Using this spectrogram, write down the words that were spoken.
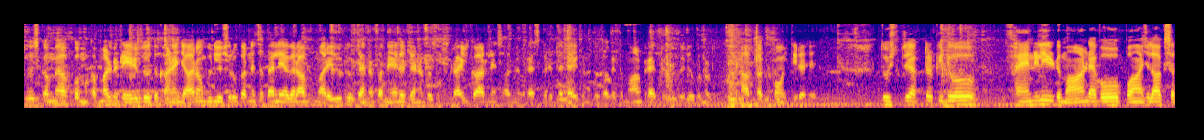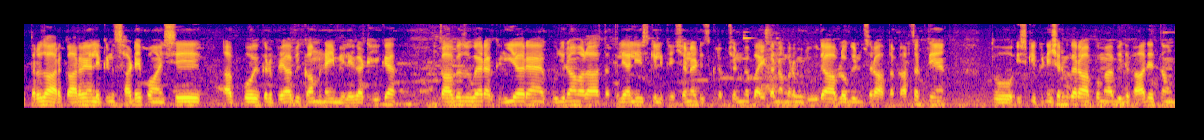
तो इसका मैं आपको मुकम्मल डिटेल रिव्यू दिखाने जा रहा हूँ। वीडियो शुरू करने से पहले अगर आप हमारे यूट्यूब चैनल पर नए हैं तो चैनल को सब्सक्राइब कर लें, साथ में प्रेस करें बेल आइकन को ताकि तमाम ट्रैक्टर की वीडियो को नोटिफिकेशन आप तक पहुँचती रहे। तो इस ट्रैक्टर की जो फाइनली डिमांड है वो पाँच लाख सत्तर हज़ार कर रहे हैं, लेकिन साढ़े पाँच से आपको एक रुपया भी कम नहीं मिलेगा, ठीक है? कागज़ वगैरह क्लियर हैं गुजरा वाला तकलियाली इसकी लोकेशन है डिस्क्रिप्शन में भाई का नंबर मौजूद है, आप लोग इनसे रब्ता कर सकते हैं। तो इसकी कंडीशन वगैरह आपको मैं अभी दिखा देता हूँ।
